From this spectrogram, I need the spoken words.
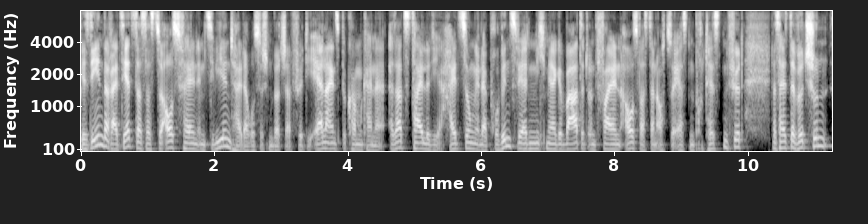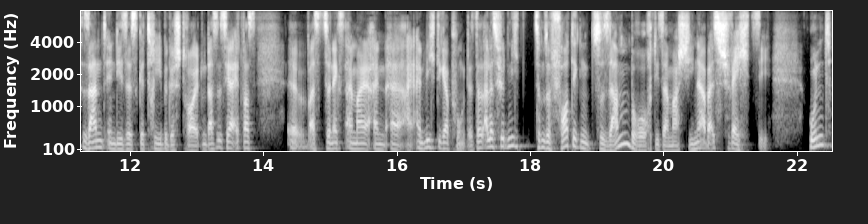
Wir sehen bereits jetzt, dass das zu Ausfällen im zivilen Teil der russischen Wirtschaft führt. Die Airlines bekommen keine Ersatzteile, die Heizungen in der Provinz werden nicht mehr gewartet und fallen aus, was dann auch zu ersten Protesten führt. Das heißt, da wird schon Sand in dieses Getriebe gestreut. Und das ist ja etwas, äh, was zunächst einmal ein, äh, ein wichtiger Punkt ist. Das alles führt nicht zum sofortigen Zusammenbruch dieser Maschine, aber es schwächt sie. Und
